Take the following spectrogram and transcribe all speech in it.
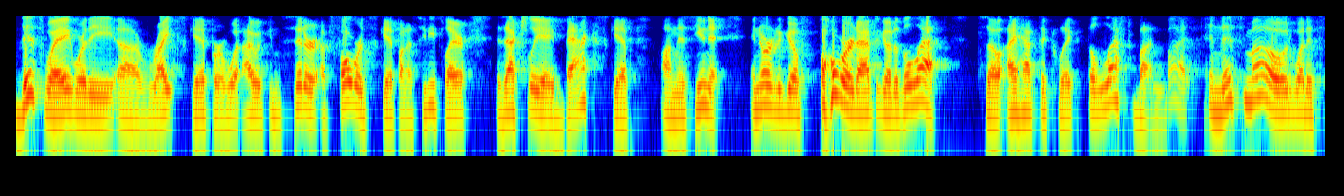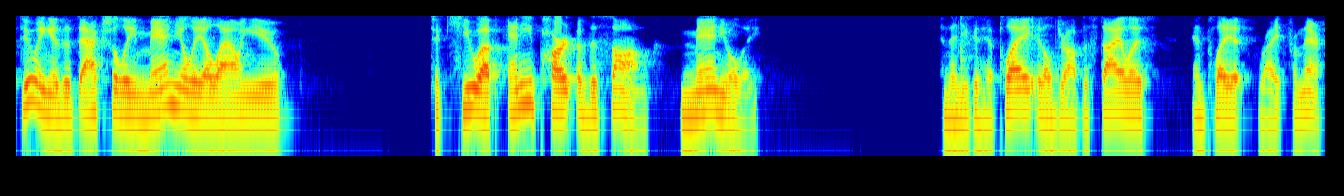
this way, where the uh, right skip, or what I would consider a forward skip on a CD player, is actually a back skip on this unit. In order to go forward, I have to go to the left. So I have to click the left button. But in this mode, what it's doing is it's actually manually allowing you to cue up any part of the song manually. And then you can hit play, it'll drop the stylus and play it right from there.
